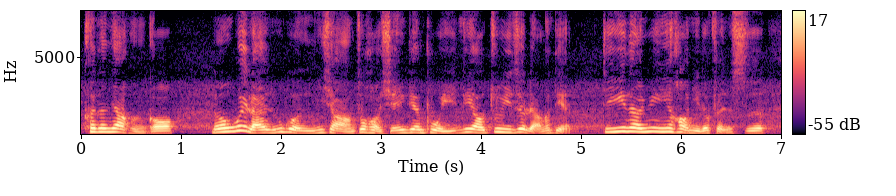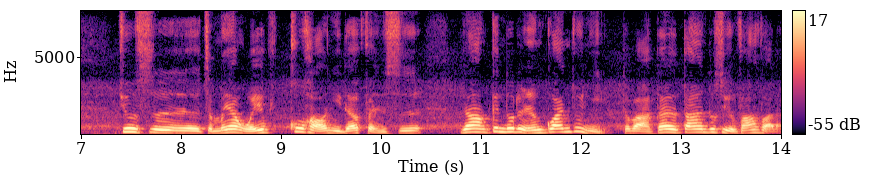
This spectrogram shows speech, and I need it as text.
客单价很高。那么未来如果你想做好闲鱼店铺，一定要注意这两个点。第一呢，运营好你的粉丝，就是怎么样维护好你的粉丝，让更多的人关注你，对吧？但是当然都是有方法的。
